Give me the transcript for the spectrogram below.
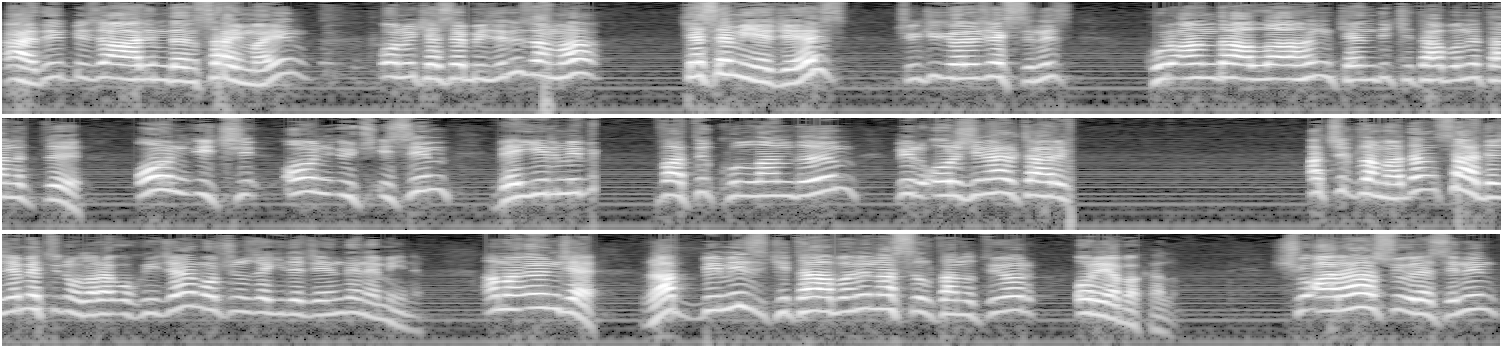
Hadi bizi alimden saymayın. Onu kesebiliriz ama kesemeyeceğiz. Çünkü göreceksiniz Kur'an'da Allah'ın kendi kitabını tanıttığı 13 13 isim ve 21 sıfatı kullandığım bir orijinal tarif açıklamadan sadece metin olarak okuyacağım. Hoşunuza gideceğinden eminim. Ama önce Rabbimiz kitabını nasıl tanıtıyor oraya bakalım. Şu Ara suresinin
